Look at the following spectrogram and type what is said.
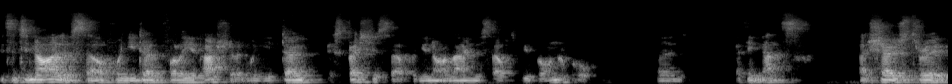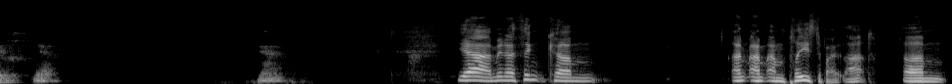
it's a denial of self when you don't follow your passion, when you don't express yourself, when you're not allowing yourself to be vulnerable. And I think that's that shows through. Yeah. Yeah. Yeah, I mean, I think um, I'm, I'm I'm pleased about that. Um,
